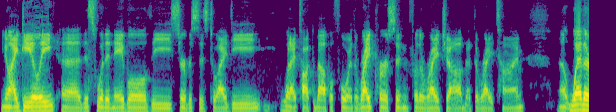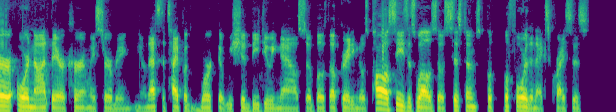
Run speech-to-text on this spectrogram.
You know ideally uh, this would enable the services to id what i talked about before the right person for the right job at the right time uh, whether or not they're currently serving. You know that's the type of work that we should be doing now. So both upgrading those policies as well as those systems b- before the next crisis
